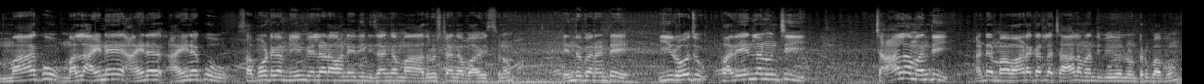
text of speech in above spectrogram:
మాకు మళ్ళీ ఆయనే ఆయన ఆయనకు సపోర్ట్గా మేము వెళ్ళడం అనేది నిజంగా మా అదృష్టంగా భావిస్తున్నాం. ఎందుకనంటే ఈరోజు పదేండ్ల నుంచి చాలామంది అంటే మా వాడకట్ల చాలా మంది వీధులు ఉంటారు పాపం.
